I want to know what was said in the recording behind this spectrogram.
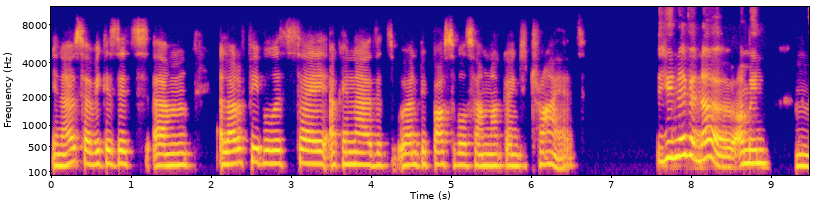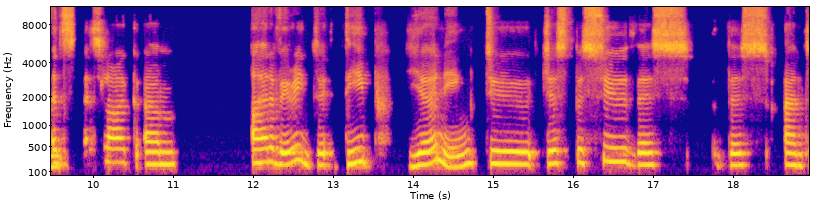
you know so because it's um, a lot of people would say okay no that won't be possible so i'm not going to try it you never know i mean mm. it's it's like um, i had a very d- deep yearning to just pursue this this and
